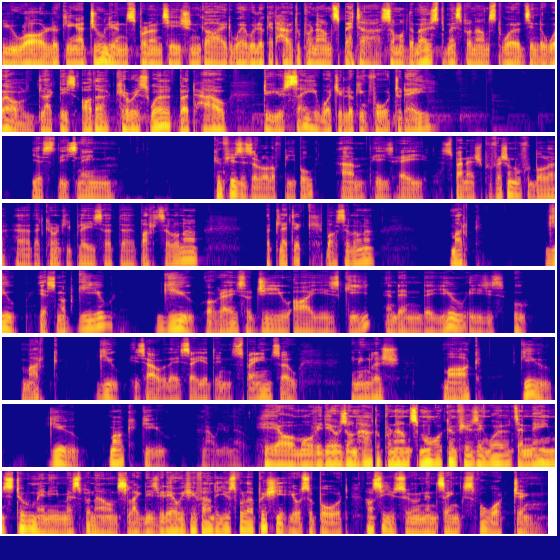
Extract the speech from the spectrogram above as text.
You are looking at Julien's pronunciation guide where we look at how to pronounce better some of the most mispronounced words in the world, like this other curious word, but how do you say what you're looking for today? Yes, this name confuses a lot of people. Um, he's a Spanish professional footballer uh, that currently plays at uh, Barcelona, Athletic Barcelona. Marc Guiu Yes, not Guiu, Guiu, okay? So G-U-I is Guy, and then the U is U. Marc Guiu is how they say it in Spain. So in English, Marc Guiu, Guiu, Marc Guiu. Now you know. Here are more videos on how to pronounce more confusing words and names too many mispronounced. Like this video if you found it useful, I appreciate your support. I'll see you soon and thanks for watching.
